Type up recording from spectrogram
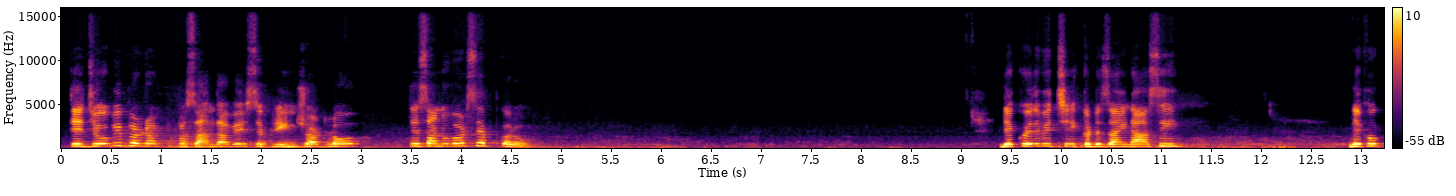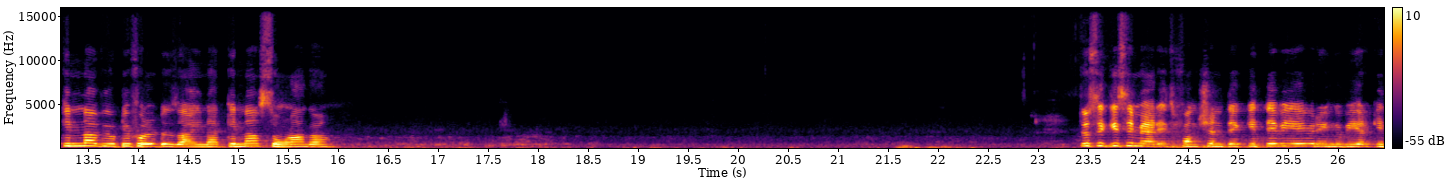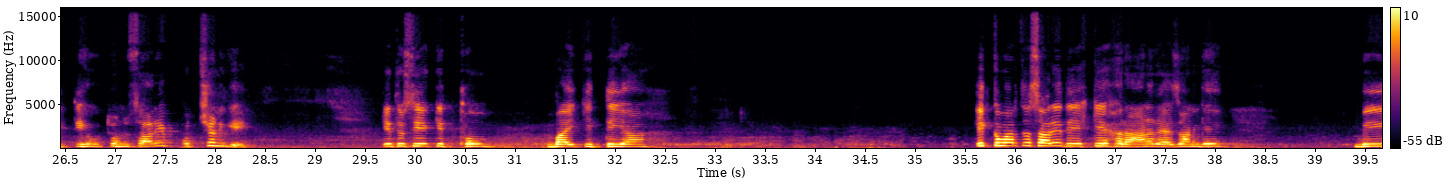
ਤੇ ਜੋ ਵੀ ਪ੍ਰੋਡਕਟ ਪਸੰਦ ਆਵੇ ਸਕਰੀਨਸ਼ਾਟ ਲਓ ਤੇ ਸਾਨੂੰ WhatsApp ਕਰੋ। ਦੇਖੋ ਇਹਦੇ ਵਿੱਚ ਇੱਕ ਡਿਜ਼ਾਈਨ ਆ ਸੀ। ਦੇਖੋ ਕਿੰਨਾ ਬਿਊਟੀਫੁਲ ਡਿਜ਼ਾਈਨ ਆ, ਕਿੰਨਾ ਸੋਹਣਾ ਗਾ ਤੁਸੀਂ ਕਿਸੇ ਮੈਰਿਜ ਫੰਕਸ਼ਨ ਤੇ ਕਿਤੇ ਵੀ ਇਹ ਰਿੰਗ ਵੇਅਰ ਕੀਤੀ ਹੋ ਤੁਹਾਨੂੰ ਸਾਰੇ ਪੁੱਛਣਗੇ ਕਿ ਤੁਸੀਂ ਇਹ ਕਿੱਥੋਂ ਬਾਈ ਕੀਤੀ ਆ। ਇੱਕ ਵਾਰ ਤਾਂ ਸਾਰੇ ਦੇਖ ਕੇ ਹੈਰਾਨ ਰਹਿ ਜਾਣਗੇ ਵੀ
